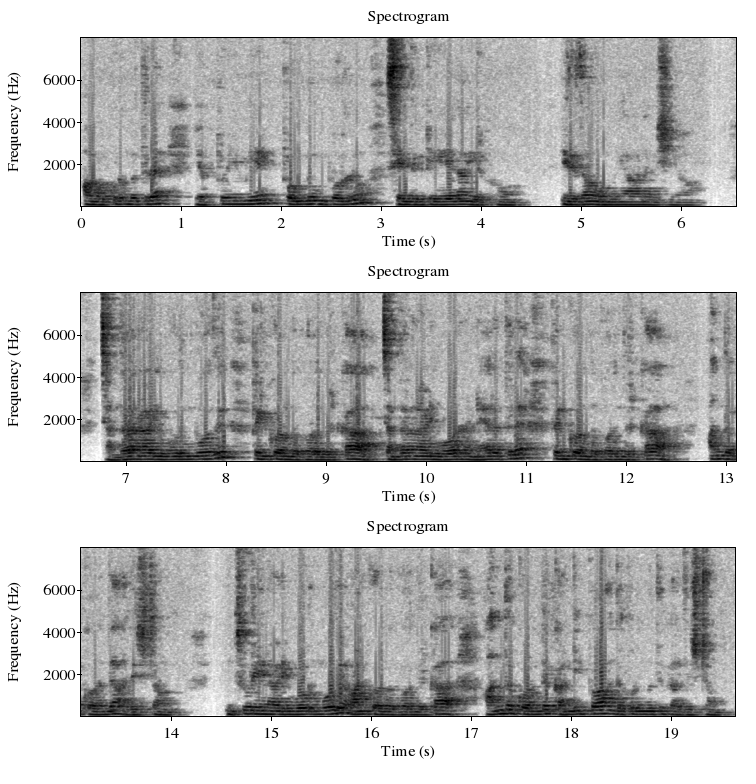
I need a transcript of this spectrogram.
அவங்க குடும்பத்துல எப்பயுமே பொண்ணும் பொருளும் சேர்ந்துக்கிட்டே தான் இருக்கும். இதுதான் உண்மையான விஷயம். சந்திரநாடி ஓடும்போது பெண் குழந்தை பிறந்திருக்கா? சந்திரநாடி ஓடுற நேரத்துல பெண் குழந்தை பிறந்திருக்கா? அந்த குழந்தை அதிர்ஷ்டம். சூரிய நாடி ஓடும்போது ஆண் குழந்தை பிறந்திருக்கா? அந்த குழந்தை கண்டிப்பா அந்த குடும்பத்துக்கு அதிர்ஷ்டம்.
